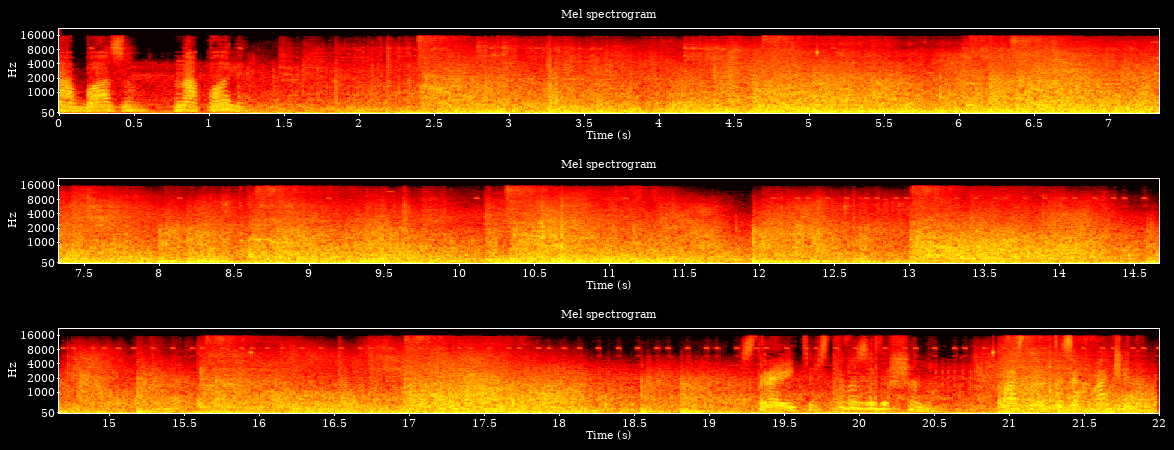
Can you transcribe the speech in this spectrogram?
На базу напали. Строительство завершено. Постройка захвачена.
